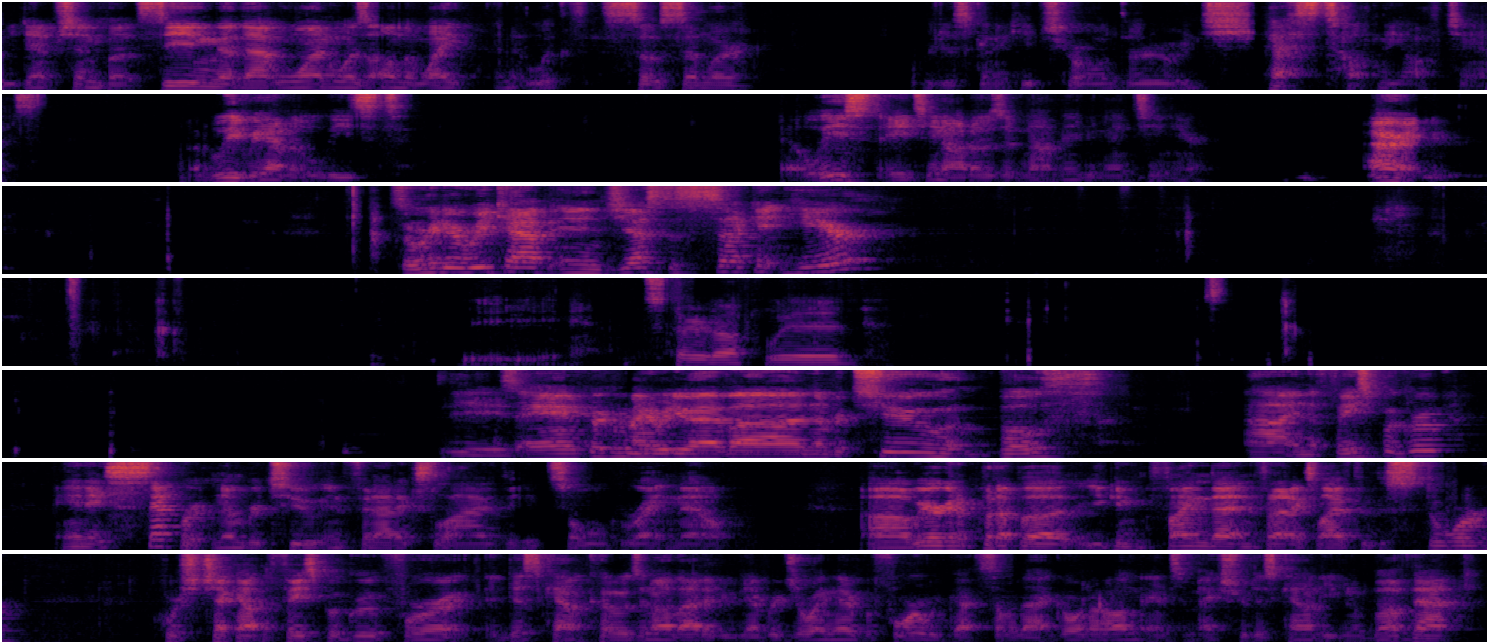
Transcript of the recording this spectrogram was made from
redemption, but seeing that that one was on the white and it looked so similar, we're just going to keep scrolling through and just on the off chance. I believe we have at least at least 18 autos, if not maybe 19 here. All right. So we're going to do a recap in just a second here. Started off with And quick reminder, we do have uh, number two both uh, in the Facebook group and a separate number two in Fanatics Live being sold right now. Uh, we are going to put up a, you can find that in Fanatics Live through the store. Of course, check out the Facebook group for discount codes and all that if you've never joined there before. We've got some of that going on and some extra discount even above that.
